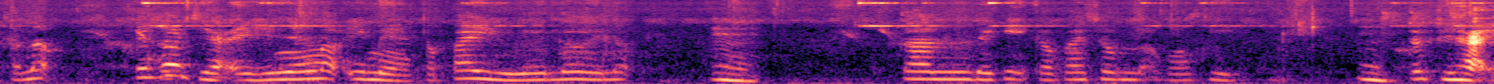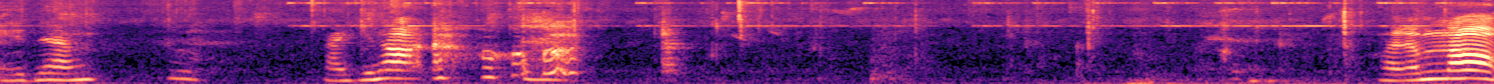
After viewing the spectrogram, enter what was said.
เขาจะไอ้เห็นยังเนาะอีแม่ก็ไปอยู่เรื่อยๆเนาะอืมตอนเด็กๆก็ไปชมดอกบางผีอืมจักสิหายเฮ็ดหยังหายขี้นอน อยน้ำน่อง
